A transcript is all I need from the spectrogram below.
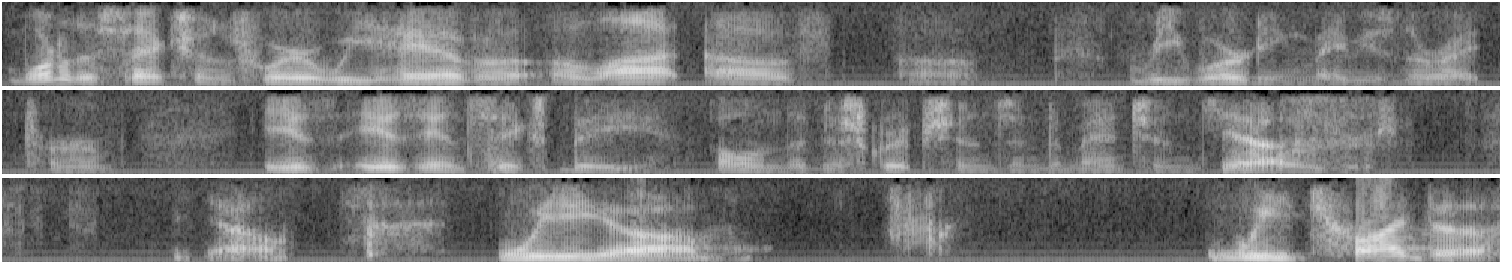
one of the sections where we have a, a lot of uh, rewording, maybe is the right term, is is in 6B on the descriptions and dimensions yes. and closures. Yeah. We um, we tried to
